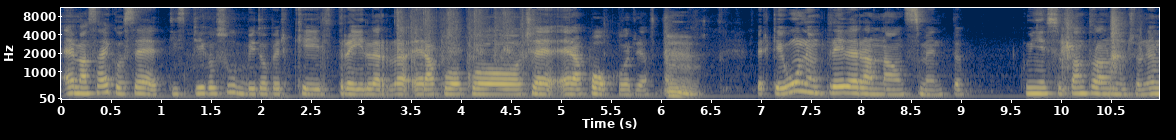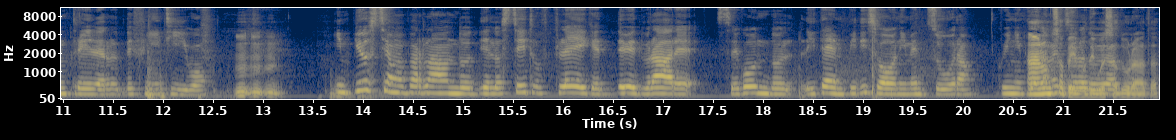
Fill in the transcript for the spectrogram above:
Eh, ma sai cos'è? Ti spiego subito perché il trailer era poco... cioè, era poco in realtà. Mm. Perché uno è un trailer announcement, quindi è soltanto l'annuncio, non è un trailer definitivo. Mm, mm, mm. In più stiamo parlando dello state of play che deve durare, secondo i tempi di Sony, mezz'ora. Quindi in Ah, non sapevo di questa durata.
